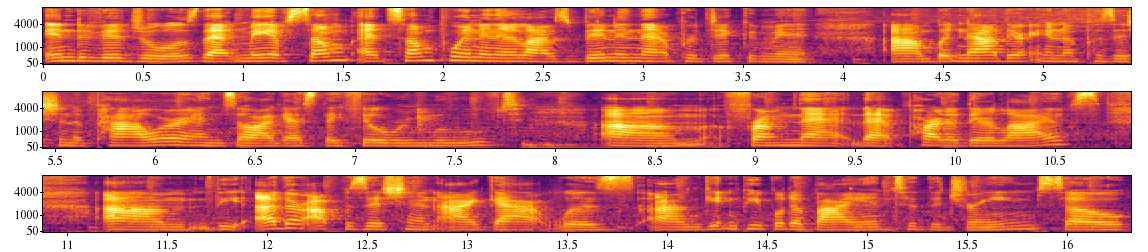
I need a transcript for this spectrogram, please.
individuals that may have some at some point in their lives been in that predicament, um, but now they're in a position of power, and so I guess they feel removed um, from that that part of their lives. Um, the other opposition I got was um, getting people to buy into the dream. So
